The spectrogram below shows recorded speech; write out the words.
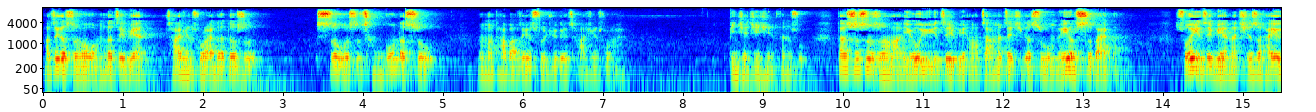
啊，这个时候我们的这边查询出来的都是事物是成功的事物，那么它把这些数据给查询出来。并且进行分组，但是事实上呢，由于这边啊，咱们这几个事物没有失败的，所以这边呢，其实还有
